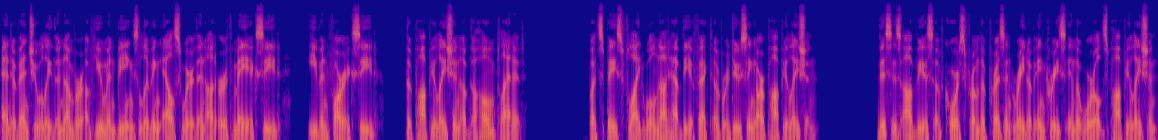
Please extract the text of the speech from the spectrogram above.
and eventually the number of human beings living elsewhere than on Earth may exceed, even far exceed, the population of the home planet but spaceflight will not have the effect of reducing our population. This is obvious of course from the present rate of increase in the world's population.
